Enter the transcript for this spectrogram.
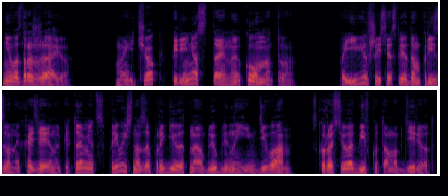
Не возражаю. Маячок перенес в тайную комнату. Появившийся следом призванный хозяину питомец привычно запрыгивает на облюбленный им диван. Скоро всю обивку там обдерет.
